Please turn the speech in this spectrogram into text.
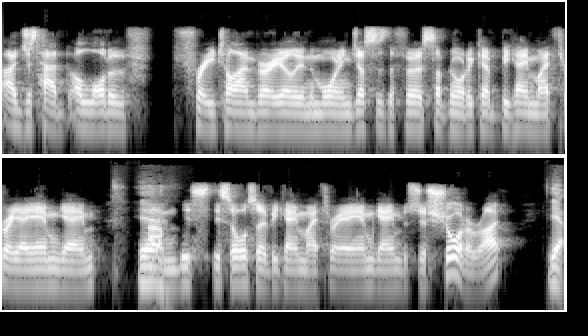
I just had a lot of free time very early in the morning. Just as the first Subnautica became my 3 a.m. game, Yeah, um, this this also became my 3 a.m. game. It was just shorter, right? Yeah.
